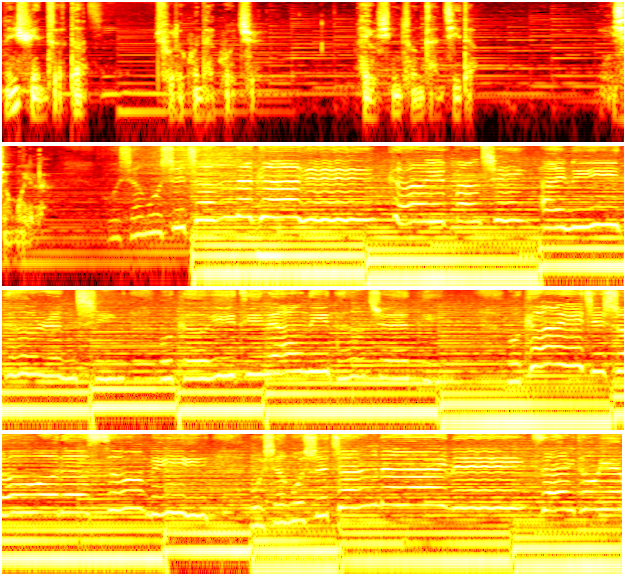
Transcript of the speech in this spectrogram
能选择的，除了困在过去，还有心存感激的。迎向未来。我想我是真的可以，可以放弃爱你的任性，我可以体谅你的决定，我可以接受我的宿命。我想我是真的爱你，再痛也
